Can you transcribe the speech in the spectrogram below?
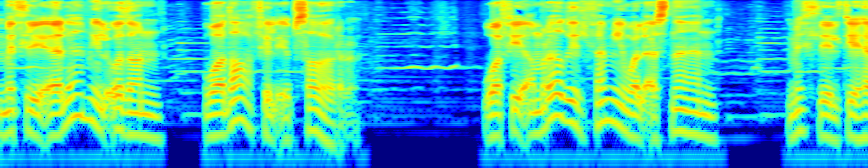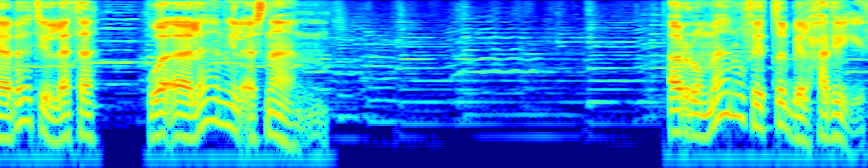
مثل آلام الأذن وضعف الإبصار وفي أمراض الفم والأسنان مثل التهابات اللثة وآلام الأسنان. الرمان في الطب الحديث.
